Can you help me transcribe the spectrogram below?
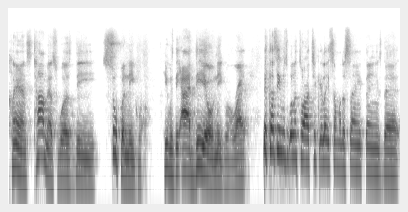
Clarence Thomas was the super Negro. He was the ideal Negro, right? because he was willing to articulate some of the same things that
